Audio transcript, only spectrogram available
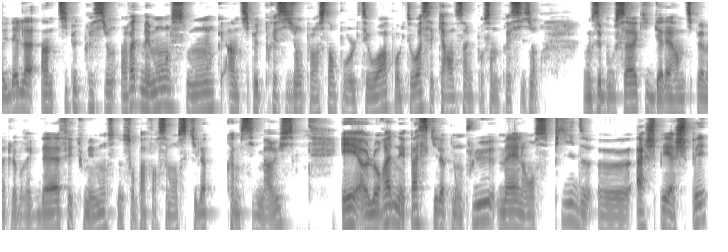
il a un petit peu de précision. En fait, mes monstres manquent un petit peu de précision pour l'instant pour le TOA, pour le TOA c'est 45% de précision, donc c'est pour ça qu'il galère un petit peu à mettre le break def et tous mes monstres ne sont pas forcément skill up comme Sigmarus. Et euh, n'est pas skill up non plus, mais elle est en speed HP euh, HP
